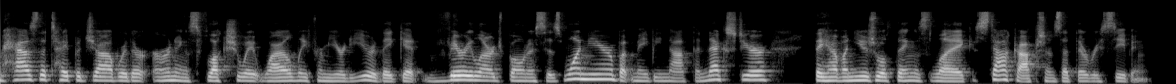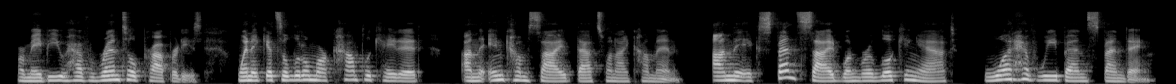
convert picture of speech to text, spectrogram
has the type of job where their earnings fluctuate wildly from year to year, they get very large bonuses one year, but maybe not the next year. They have unusual things like stock options that they're receiving, or maybe you have rental properties. When it gets a little more complicated on the income side, that's when I come in. On the expense side, when we're looking at what have we been spending,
